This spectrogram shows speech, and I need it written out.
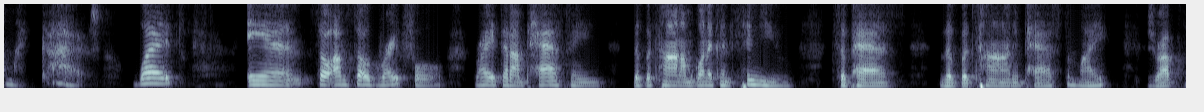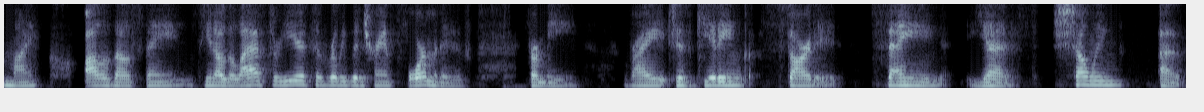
oh my gosh, what? And so I'm so grateful, right, that I'm passing the baton. I'm going to continue to pass the baton and pass the mic, drop the mic, all of those things. You know, the last three years have really been transformative for me, right? Just getting started, saying yes, showing up,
